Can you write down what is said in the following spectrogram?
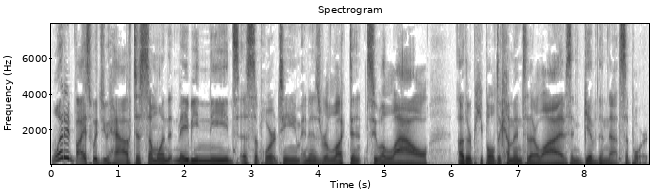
what advice would you have to someone that maybe needs a support team and is reluctant to allow other people to come into their lives and give them that support?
